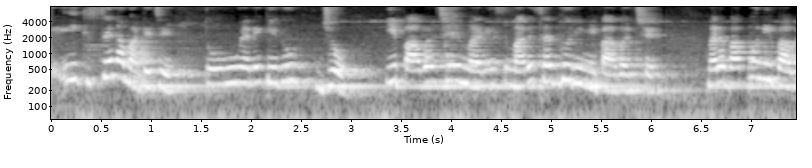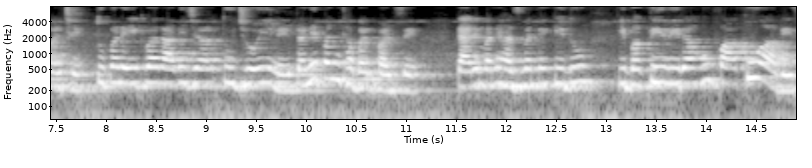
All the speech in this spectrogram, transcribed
એ શેના માટે છે? તો હું એને કીધું, જો એ પાવર છે, મારી મારે સદગુરુની પાવર છે. મારા બાપુની પાવર છે. તું પણ એકવાર આવી જા, તું જોઈ લે, તને પણ ખબર પડશે. ત્યારે મને હસબન્ડને કીધું કે, ભક્તિ વીરા, હું પાકું આવીશ.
